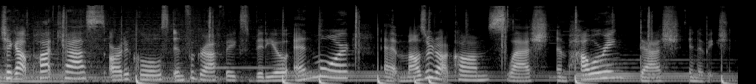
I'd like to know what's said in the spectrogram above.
Check out podcasts, articles, infographics, video, and more at mouser.com slash empowering dash innovation.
